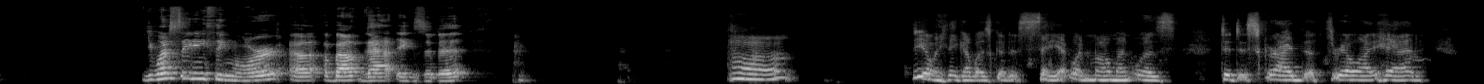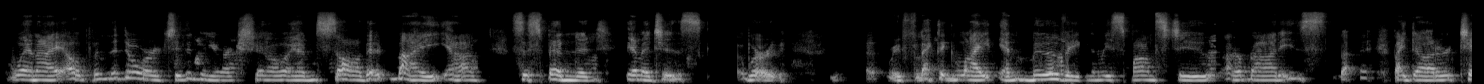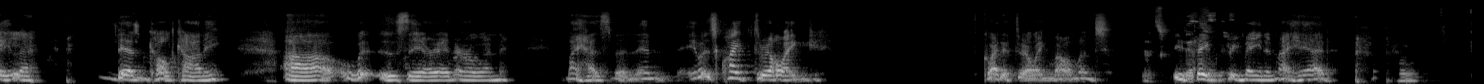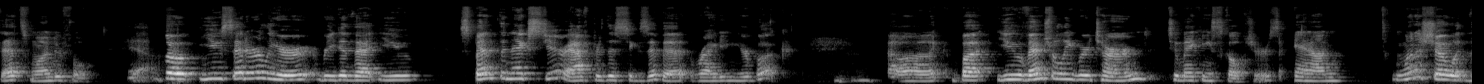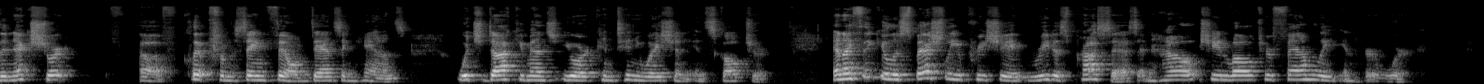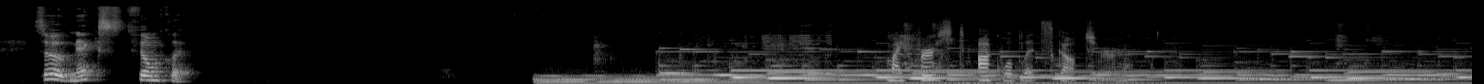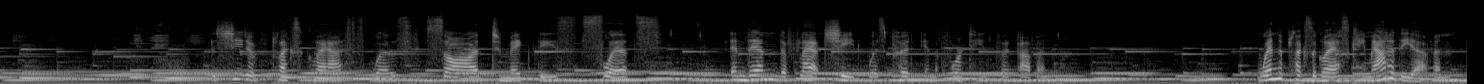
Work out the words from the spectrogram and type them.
you want to say anything more uh, about that exhibit? Um, the only thing I was going to say at one moment was to describe the thrill I had when I opened the door to the New York show and saw that my uh, suspended images were reflecting light and moving in response to our bodies. My daughter, Taylor, then called Connie, uh, was there, and Erwin, my husband. And it was quite thrilling, quite a thrilling moment. That's, These that's things remain in my head. That's wonderful. Yeah. So you said earlier, Rita, that you spent the next year after this exhibit writing your book. Mm-hmm. Uh, but you eventually returned to making sculptures, and we want to show the next short uh, clip from the same film, Dancing Hands, which documents your continuation in sculpture. And I think you'll especially appreciate Rita's process and how she involved her family in her work. So next film clip. My first aquablit sculpture. The sheet of plexiglass was sawed to make these slits, and then the flat sheet was put in a 14 foot oven. When the plexiglass came out of the oven,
